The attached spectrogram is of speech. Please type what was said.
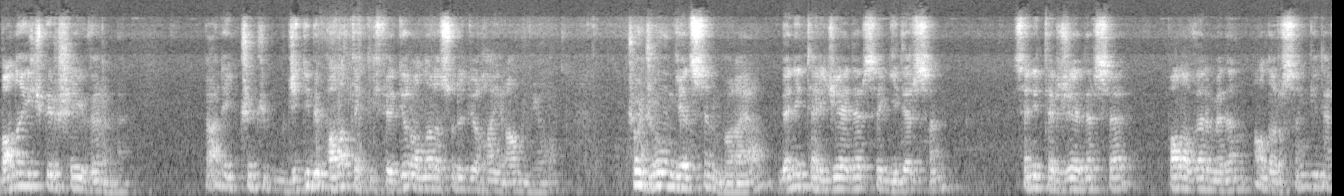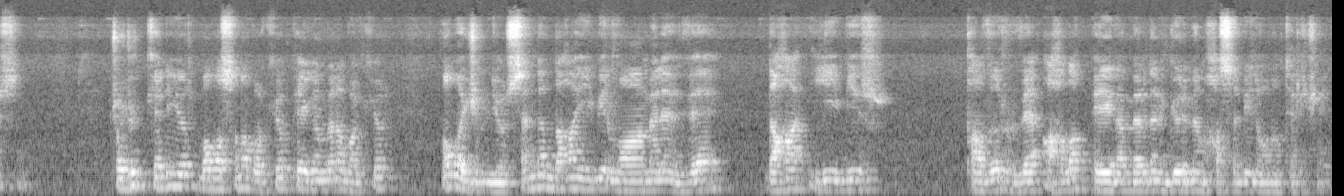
bana hiçbir şey verme. Yani çünkü ciddi bir para teklif ediyor. Allah Resulü diyor hayır almıyorum. Çocuğun gelsin buraya. Beni tercih ederse gidersen. Seni tercih ederse para vermeden alırsın gidersin. Çocuk geliyor, babasına bakıyor, peygambere bakıyor. Babacım diyor, senden daha iyi bir muamele ve daha iyi bir tavır ve ahlak peygamberden görmem hasebiyle onu tercih ediyorum.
